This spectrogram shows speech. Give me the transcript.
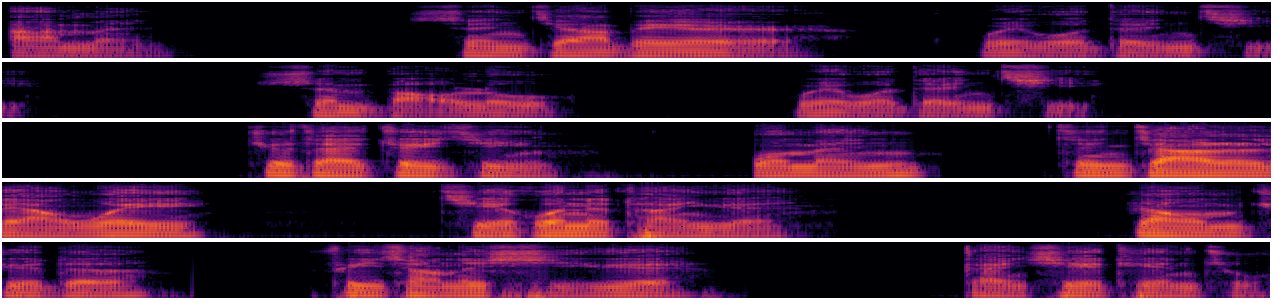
阿门。圣加贝尔为我等起，圣保禄为我等起。就在最近，我们增加了两位结婚的团员，让我们觉得非常的喜悦，感谢天主。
